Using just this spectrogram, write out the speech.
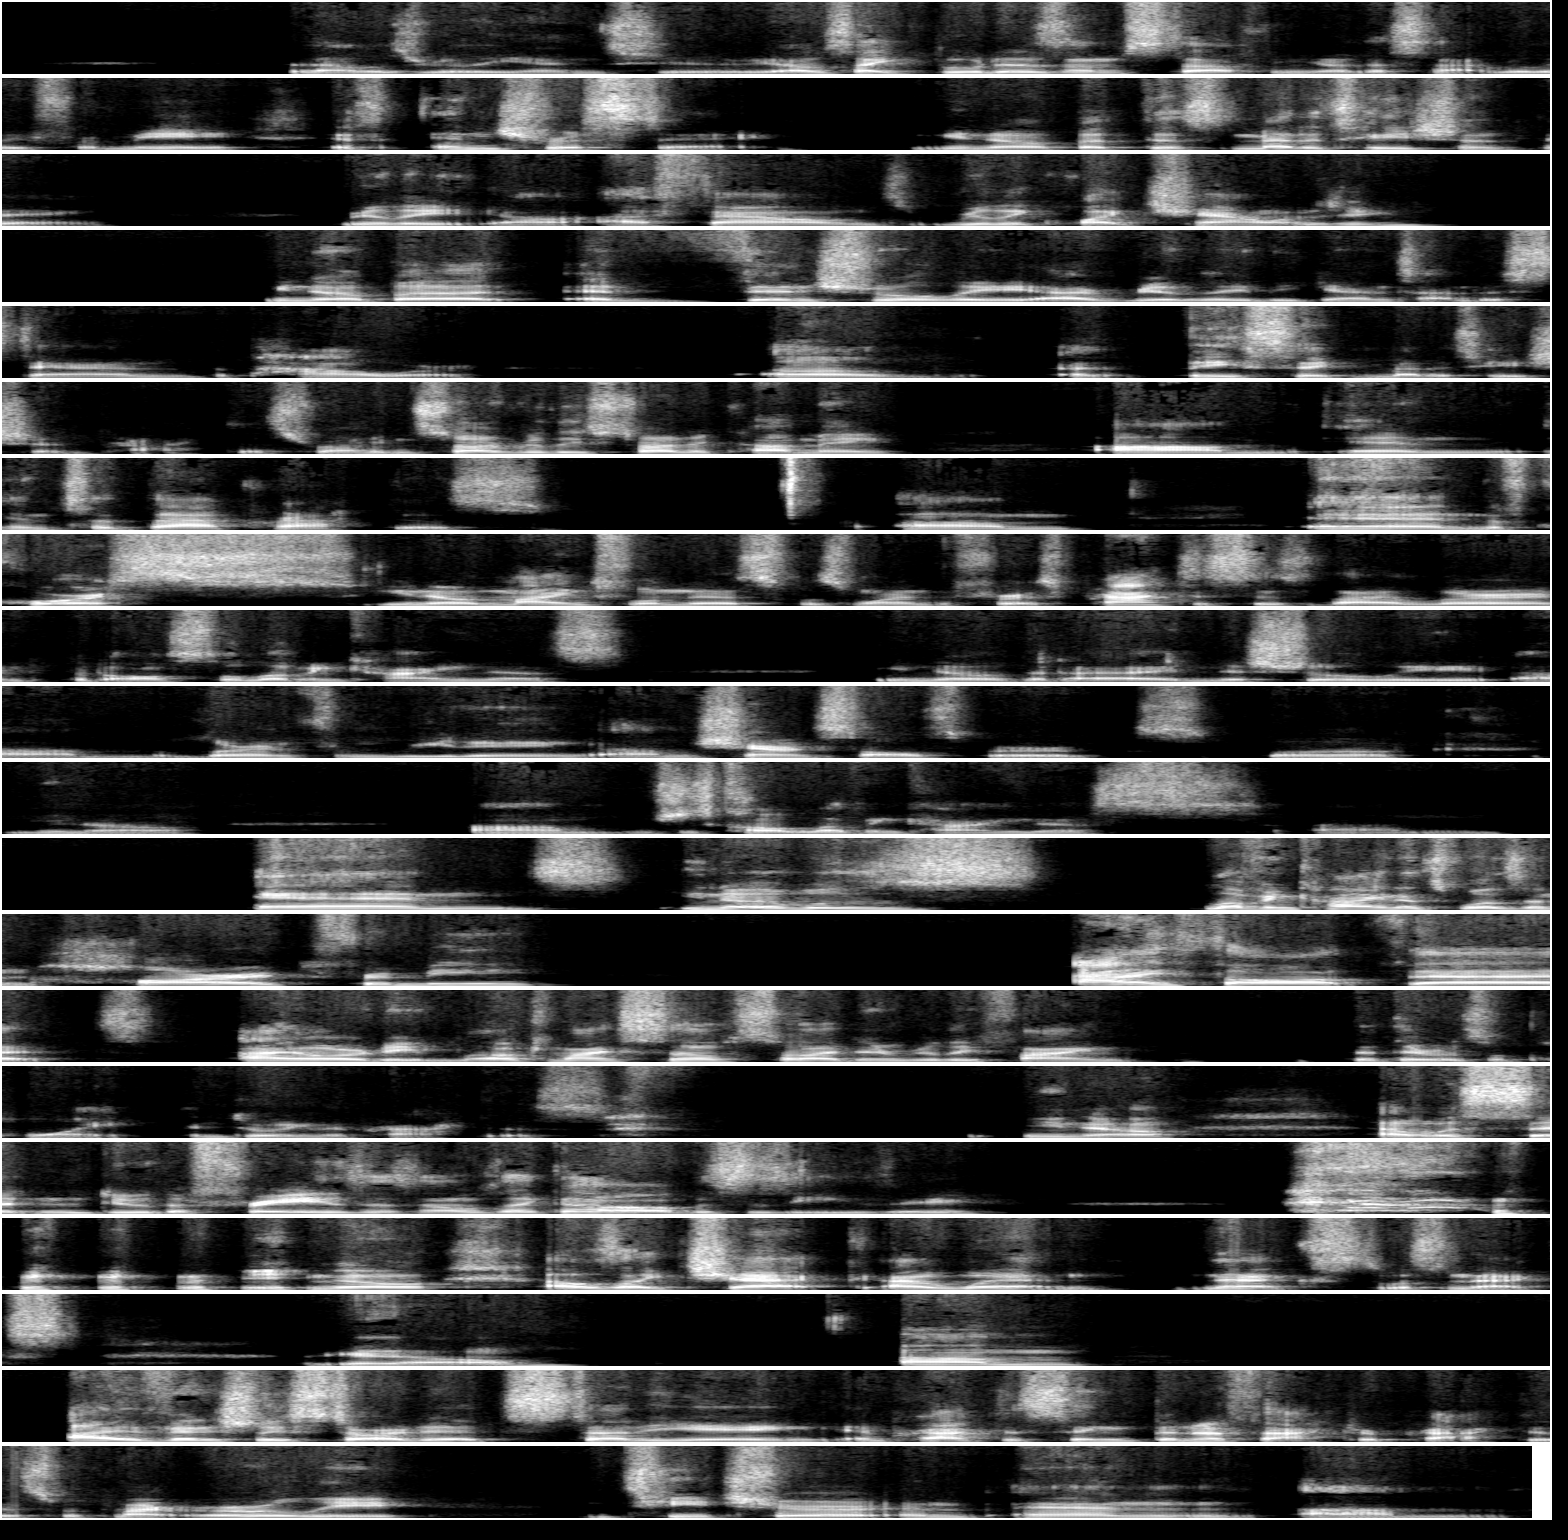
that I was really into. I was like Buddhism stuff, you know, that's not really for me. It's interesting, you know, but this meditation thing really uh, I found really quite challenging, you know, but eventually I really began to understand the power of a basic meditation practice, right? And so I really started coming um, in into that practice. Um, and of course, you know, mindfulness was one of the first practices that I learned, but also loving kindness, you know, that I initially um, learned from reading um, Sharon Salzberg's book, you know, um, which is called Loving Kindness. Um, and, you know, it was, loving kindness wasn't hard for me. I thought that I already loved myself, so I didn't really find that there was a point in doing the practice. you know, I would sit and do the phrases, and I was like, oh, this is easy. you know, I was like, check, I win. Next, what's next? You know, um, I eventually started studying and practicing benefactor practice with my early teacher, and and um,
